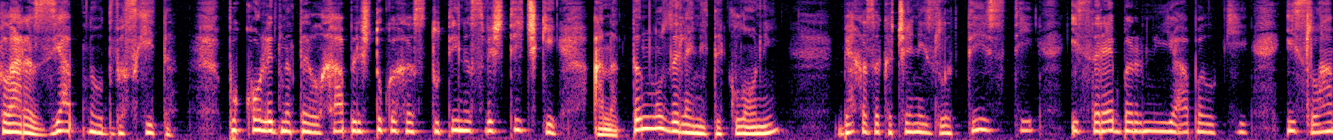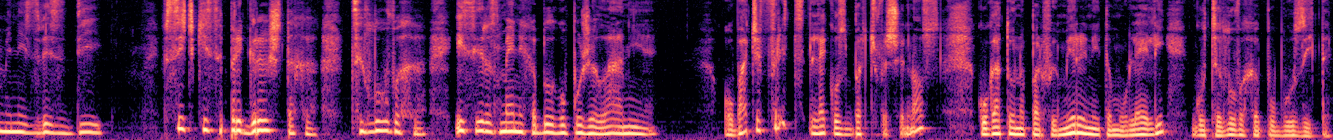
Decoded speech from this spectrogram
Клара зяпна от възхита – по коледната елха блещукаха стотина свещички, а на тъмно-зелените клони бяха закачени златисти и сребърни ябълки и сламени звезди. Всички се прегръщаха, целуваха и си разменяха благопожелание. Обаче Фриц леко сбърчваше нос, когато на парфюмираните му лели го целуваха по бузите.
